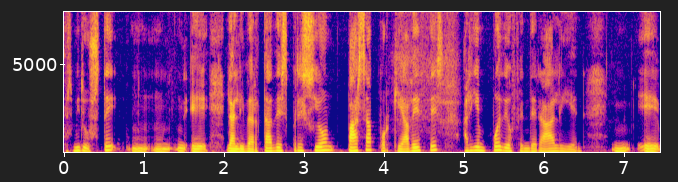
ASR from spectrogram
Pues mire usted, mm, mm, eh, la libertad de expresión pasa porque a veces alguien puede ofender a alguien, mm, eh,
